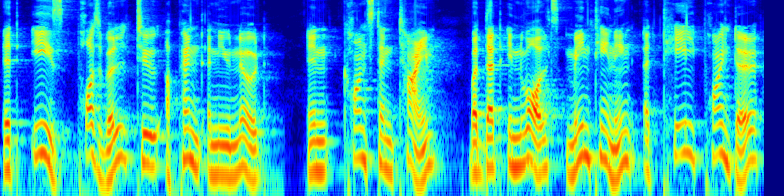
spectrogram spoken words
it is possible to append a new node in constant time, but that involves maintaining a tail pointer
